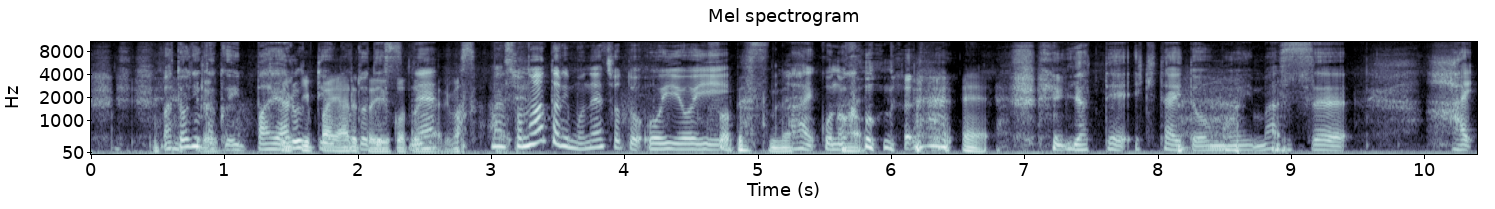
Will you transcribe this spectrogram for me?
まあ、とにかくいっぱいあるっていうことですね。いっぱいあるということになりますまあ、そのあたりもねちょっとおいおいそうですねはい、このコーナー、ええ やっていきたいと思います。はいはい。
